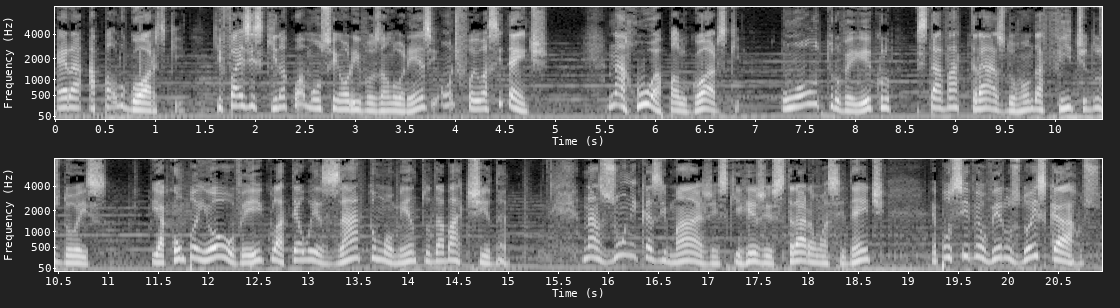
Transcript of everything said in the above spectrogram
era a Paulo Gorski, que faz esquina com a Monsenhor Ivo Zanlorenzi, onde foi o acidente. Na rua Paulo Gorski, um outro veículo estava atrás do Honda Fit dos dois e acompanhou o veículo até o exato momento da batida. Nas únicas imagens que registraram o acidente, é possível ver os dois carros,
